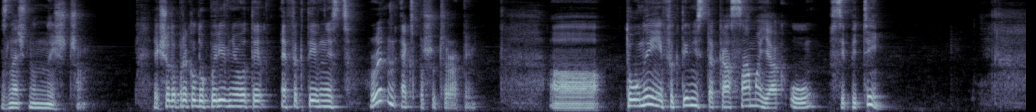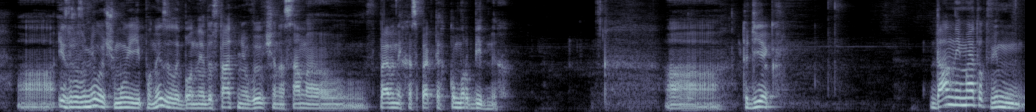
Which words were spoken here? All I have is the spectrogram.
значно нижча. Якщо, до прикладу, порівнювати ефективність Written Exposure Therapy, то у неї ефективність така сама, як у CPT. І зрозуміло, чому її понизили, бо недостатньо вивчена саме в певних аспектах коморбідних. Тоді як даний метод, він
